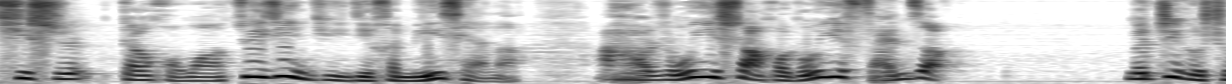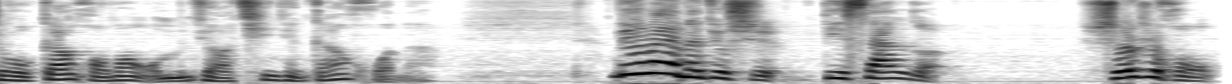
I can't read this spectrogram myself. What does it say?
其实肝火旺，最近就已经很明显了啊，容易上火，容易烦躁。那这个时候肝火旺，我们就要清清肝火呢。另外呢，就是第三个，舌质红，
